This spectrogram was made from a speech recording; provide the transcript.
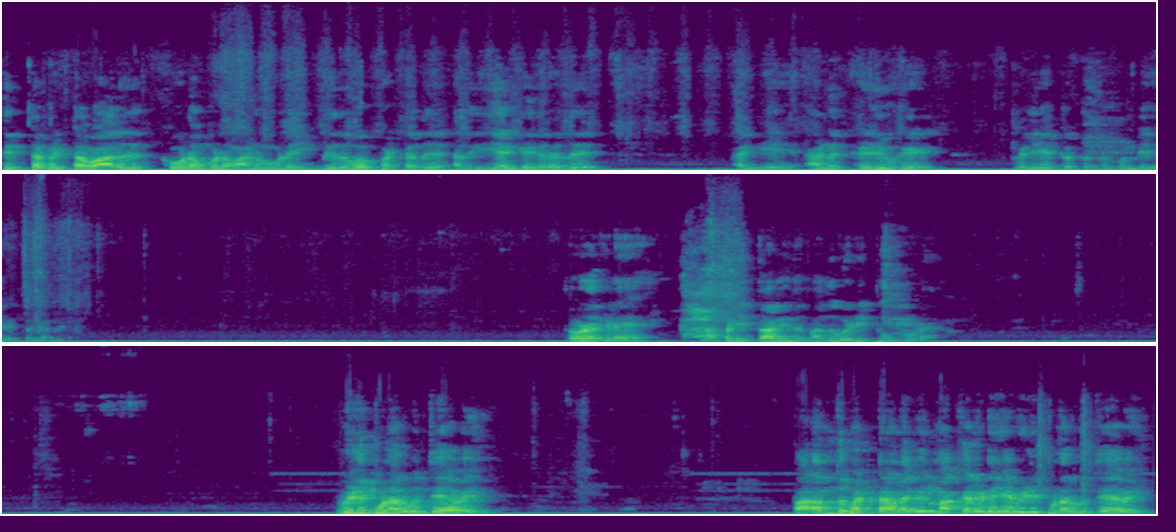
திட்டமிட்டவாறு கூடங்குளம் அணு உலை நிறுவப்பட்டது அது இயங்குகிறது. அங்கே அணு கழிவுகள் வெளியேற்றப்பட்டுக் கொண்டே இருக்கின்றன. தோழர்களே அப்படித்தான் இந்த மது ஒழிப்பும் கூட. விழிப்புணர்வு தேவை. பரந்துபட்ட அளவில் மக்களிடையே விழிப்புணர்வு தேவை.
